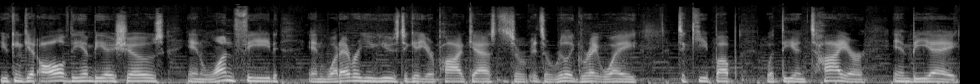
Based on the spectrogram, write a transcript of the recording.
You can get all of the NBA shows in one feed in whatever you use to get your podcast. It's a, it's a really great way to keep up with the entire NBA.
